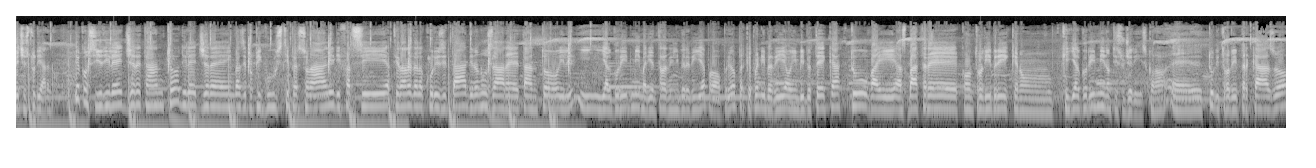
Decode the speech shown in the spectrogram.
invece studiare no. Io consiglio di leggere tanto, di leggere in base ai propri gusti personali, di farsi attirare dalla curiosità, di non usare tanto il, gli algoritmi, ma di entrare in libreria proprio, perché poi in libreria o in biblioteca tu vai a sbattere contro libri che, non, che gli algoritmi non ti suggeriscono, e tu li trovi per caso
